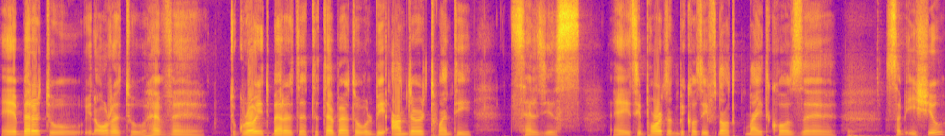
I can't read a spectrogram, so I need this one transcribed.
better to, in order to have to grow it better, that the temperature will be under 20 Celsius. It's important because if not, might cause some issue.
